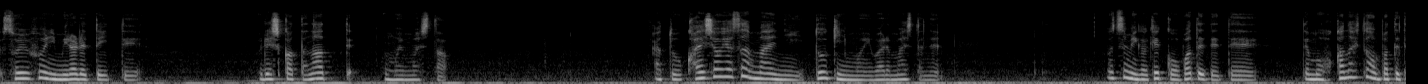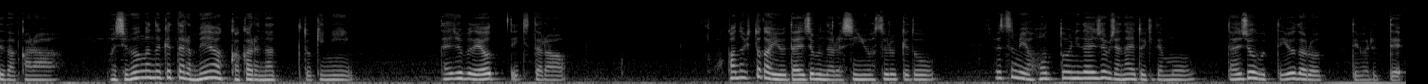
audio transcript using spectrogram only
そういう風に見られていて嬉しかったなって思いました。あと会社を休む前に同期にも言われましたね。内海が結構バテててでも他の人もバテてたからもう自分が抜けたら迷惑かかるなって時に「大丈夫だよ」って言ってたら他の人が言う大丈夫なら信用するけど内海は本当に大丈夫じゃない時でも大丈夫って言うだろうって言われて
